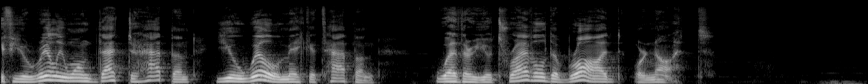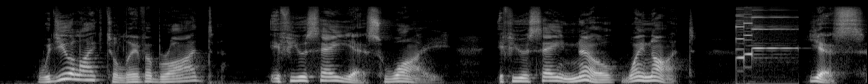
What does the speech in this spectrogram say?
If you really want that to happen, you will make it happen, whether you traveled abroad or not. Would you like to live abroad? If you say yes, why? If you say no, why not? Yes,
